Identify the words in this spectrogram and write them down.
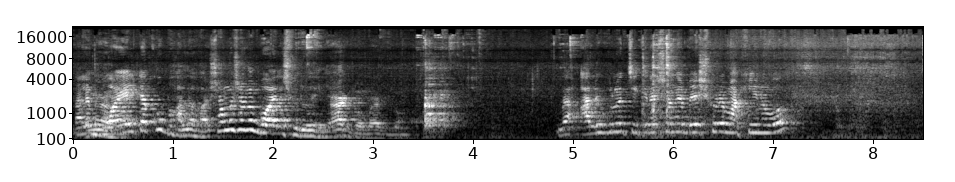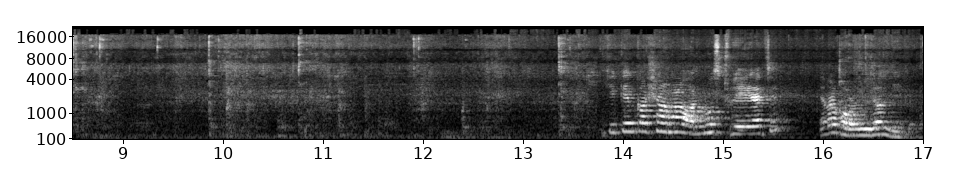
তাহলে হ্যাঁ। বয়েলটা খুব ভালো হয়। সঙ্গে সঙ্গে বয়েল শুরু হয়ে যায়। একদম একদম। এবার আলুগুলো চিকেনের সঙ্গে বেশ করে মাখিয়ে নেব। চিকেন কষা আমার অলমোস্ট হয়ে গেছে। এবার গরম জল দিয়ে দেবো।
